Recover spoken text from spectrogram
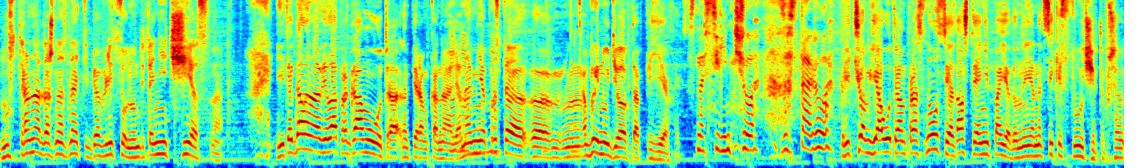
ну страна должна знать тебя в лицо, ну это нечестно. И тогда она вела программу «Утро» на Первом канале. Она меня просто э, вынудила туда приехать. Снасильничала, заставила. Причем я утром проснулся, я знал, что я не поеду, но я на всякий случай, потому что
